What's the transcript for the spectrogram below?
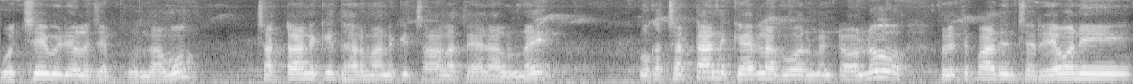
వచ్చే వీడియోలో చెప్పుకుందాము. చట్టానికి ధర్మానికి చాలా తేడాలు ఉన్నాయి ఒక చట్టాన్ని కేరళ గవర్నమెంట్ వాళ్ళు ప్రతిపాదించారు. ఏమని?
